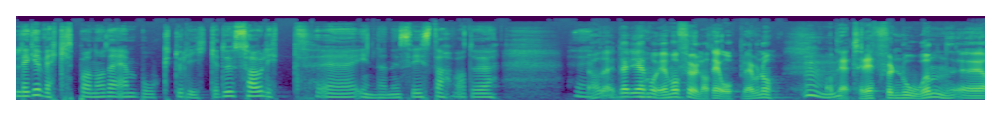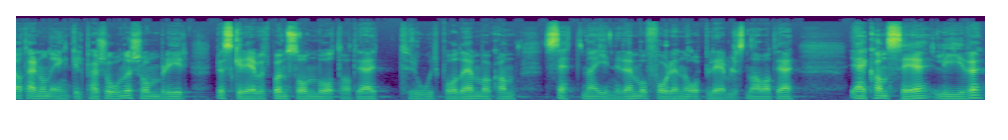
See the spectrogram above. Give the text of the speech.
legger vekt på når det er en bok du liker? Du sa jo litt eh, innledningsvis da, hva du eh, Ja, det, det, jeg, må, jeg må føle at jeg opplever noe. At jeg treffer noen. eh, At det er noen enkeltpersoner som blir beskrevet på en sånn måte at jeg tror på dem og kan sette meg inn i dem og får denne opplevelsen av at jeg, jeg kan se livet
